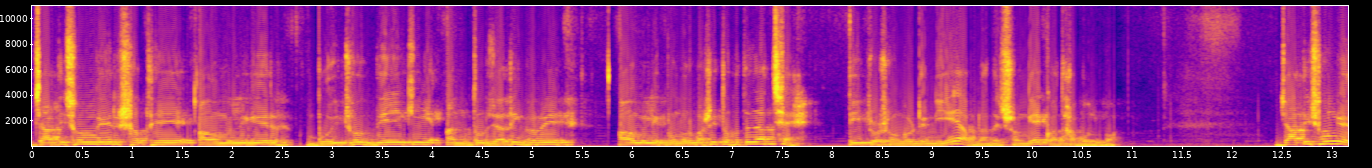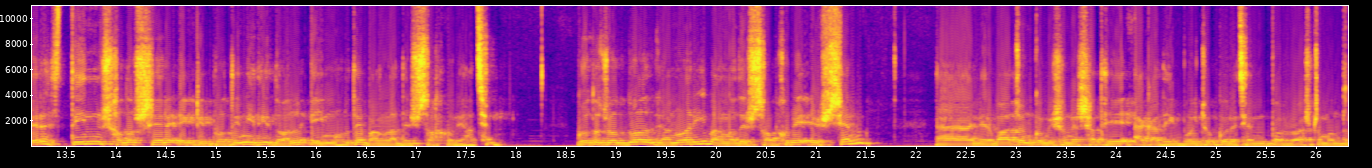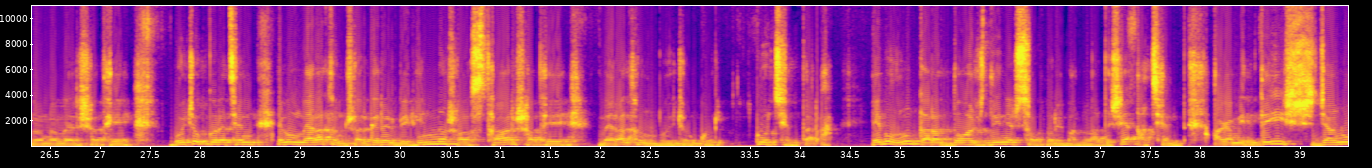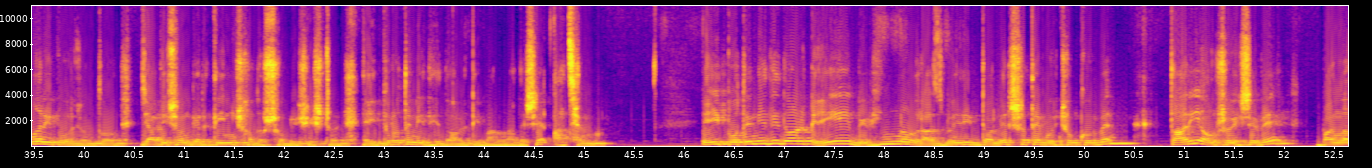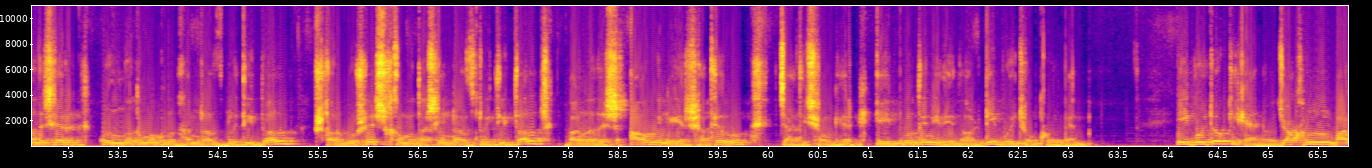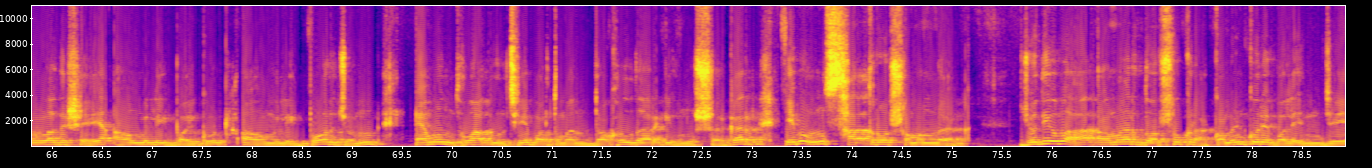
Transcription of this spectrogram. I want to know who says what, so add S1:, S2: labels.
S1: জাতিসংঘের সাথে আওয়ামী লীগের বৈঠক দিয়ে কি আন্তর্জাতিকভাবে আওয়ামী লীগ পুনর্বাসিত হতে যাচ্ছে? এই প্রসঙ্গটি নিয়ে আপনাদের সঙ্গে কথা বলব। জাতিসংঘের তিন সদস্যের একটি প্রতিনিধি দল এই মুহূর্তে বাংলাদেশ সফরে আছেন। গত চোদ্দ জানুয়ারি বাংলাদেশ সফরে এসছেন নির্বাচন কমিশনের সাথে একাধিক বৈঠক করেছেন পররাষ্ট্র মন্ত্রণালয়ের সাথে বৈঠক করেছেন এবং ম্যারাথন সরকারের বিভিন্ন সংস্থার সাথে ম্যারাথন বৈঠক করছেন তারা। এবং তারা দশ দিনের সফরে বাংলাদেশে আছেন। আগামী তেইশ জানুয়ারি পর্যন্ত জাতিসংঘের তিন সদস্য বিশিষ্ট এই প্রতিনিধি দলটি বাংলাদেশে আছেন। এই প্রতিনিধি দলটি বিভিন্ন রাজনৈতিক দলের সাথে বৈঠক করবেন। তারই অংশ হিসেবে বাংলাদেশের অন্যতম প্রধান রাজনৈতিক দল, সর্বশেষ ক্ষমতাসীন রাজনৈতিক দল বাংলাদেশ আওয়ামী লীগের সাথেও জাতিসংঘের এই প্রতিনিধি দলটি বৈঠক করবেন। এই বৈঠকটি কেন? যখন বাংলাদেশে আওয়ামী লীগ বয়কট, আওয়ামী লীগ বর্জন, এমন ধোয়া তুলছে বর্তমান দখলদার ইউনুস সরকার এবং ছাত্র সমন্বয়ক। যদিও বা আমার দর্শকরা কমেন্ট করে বলেন যে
